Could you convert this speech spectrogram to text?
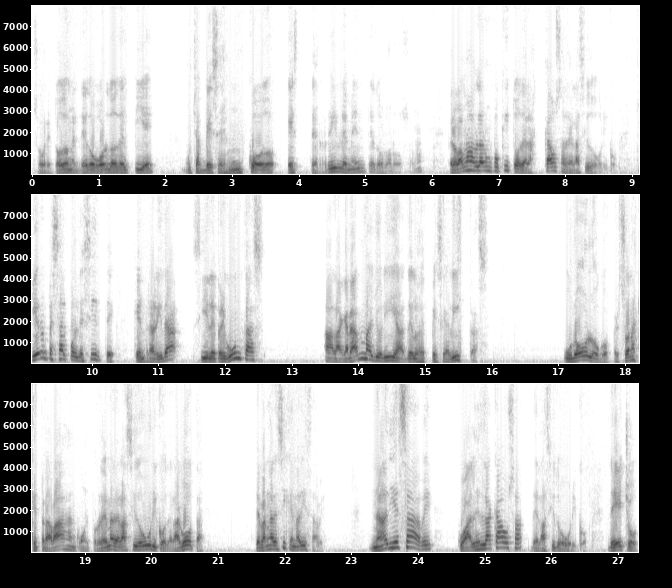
sobre todo en el dedo gordo del pie, muchas veces en un codo, es terriblemente doloroso. Pero vamos a hablar un poquito de las causas del ácido úrico. Quiero empezar por decirte que en realidad si le preguntas a la gran mayoría de los especialistas, urólogos, personas que trabajan con el problema del ácido úrico, de la gota, te van a decir que nadie sabe. Nadie sabe cuál es la causa del ácido úrico. De hecho,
